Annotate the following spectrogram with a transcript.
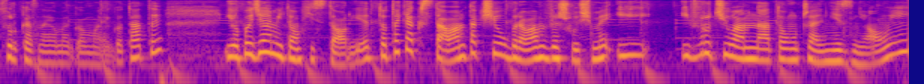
córka znajomego mojego taty i opowiedziała mi tą historię, to tak jak stałam, tak się ubrałam, wyszłyśmy i, i wróciłam na tą uczelnię z nią i,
